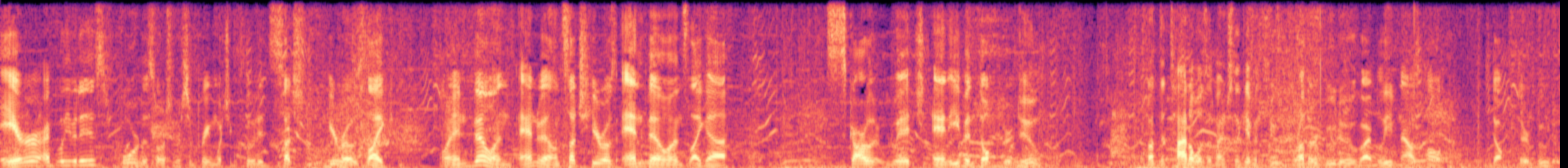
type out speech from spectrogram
heir, I believe it is, for the Sorcerer Supreme, which included such heroes like, and villains, and villains, such heroes and villains like uh, Scarlet Witch and even Doctor Doom. But the title was eventually given to Brother Voodoo, who I believe now is called Doctor Voodoo.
